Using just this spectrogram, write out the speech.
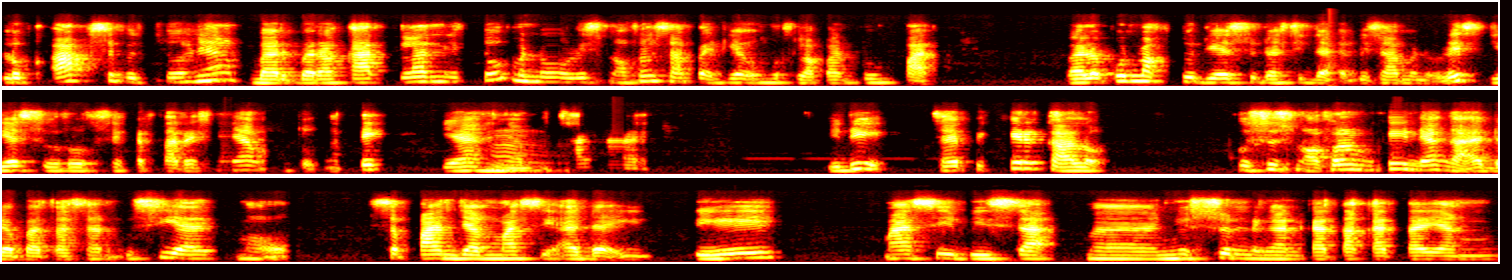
look up sebetulnya Barbara Katlan itu menulis novel sampai dia umur 84 walaupun waktu dia sudah tidak bisa menulis dia suruh sekretarisnya untuk ngetik ya hmm. hanya jadi saya pikir kalau khusus novel mungkin ya nggak ada batasan usia mau sepanjang masih ada ide masih bisa menyusun dengan kata-kata yang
